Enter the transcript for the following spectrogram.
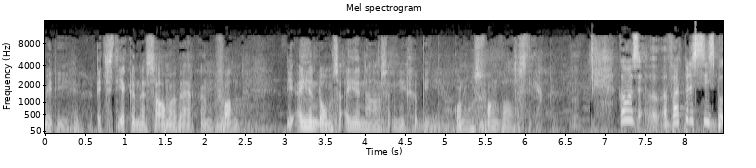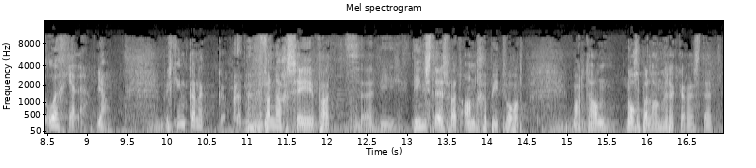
met die uitstekende samewerking van die eiendomseienaars in die gebied kon ons van wal steek. Kom ons wat presies beoog julle? Ja. Miskien kan ek vandag sê wat uh, die dienste is wat aangebied word, maar dan nog belangriker is dit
